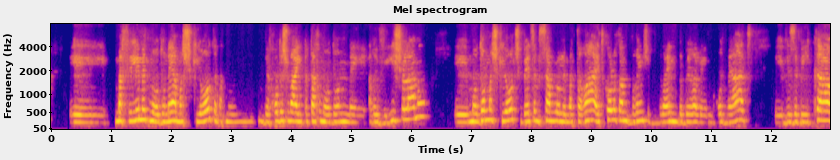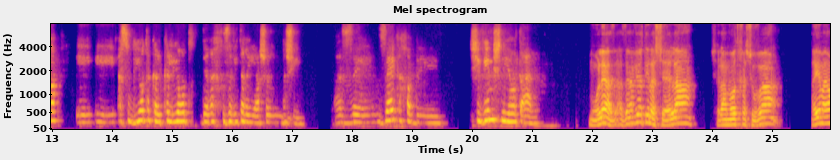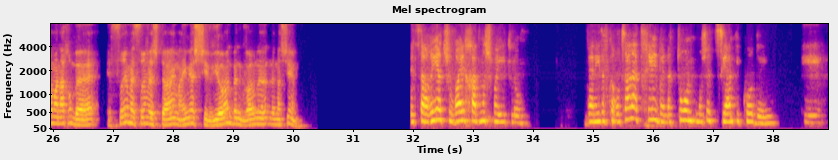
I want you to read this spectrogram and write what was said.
מפעילים את מועדוני המשקיעות, אנחנו בחודש מאי פתח מועדון הרביעי שלנו, מועדון משקיעות שבעצם שם לו למטרה את כל אותם דברים שבוודאי נדבר עליהם עוד מעט, וזה בעיקר הסוגיות הכלכליות דרך זווית הראייה של נשים. אז זה ככה ב-70 שניות על. מעולה, אז, אז זה מביא אותי לשאלה, שאלה מאוד חשובה, האם היום אנחנו ב-2022, האם יש שוויון בין גברים לנשים? לצערי התשובה היא חד משמעית לא. ואני דווקא רוצה להתחיל בנתון, כמו שציינתי קודם,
